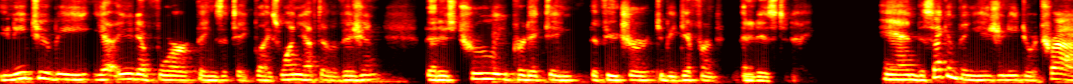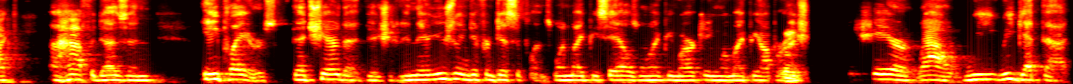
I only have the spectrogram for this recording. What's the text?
you need to be, yeah, you need to have four things that take place. One, you have to have a vision that is truly predicting the future to be different than it is today. And the second thing is you need to attract a half a dozen A players that share that vision. And they're usually in different disciplines. One might be sales, one might be marketing, one might be operation. Right. Share, wow, we we get that.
